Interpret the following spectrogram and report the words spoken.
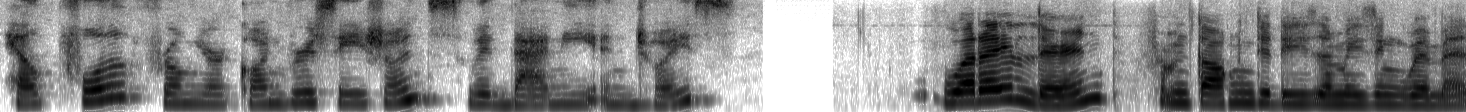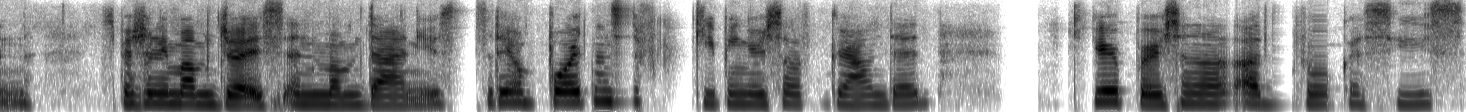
helpful from your conversations with Danny and Joyce? What I learned from talking to these amazing women, especially Mom Joyce and Mom Danny, is the importance of keeping yourself grounded your personal advocacies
